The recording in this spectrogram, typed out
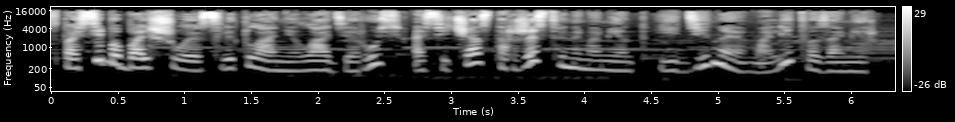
Спасибо большое Светлане Ладе Русь, а сейчас торжественный момент – единая молитва за мир –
